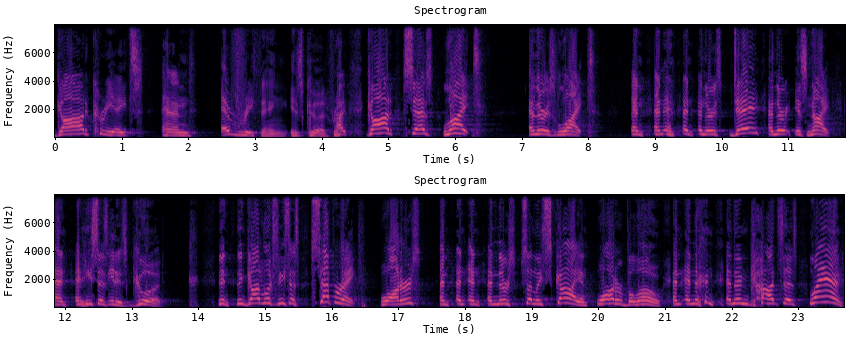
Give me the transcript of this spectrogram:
God creates and everything is good, right? God says light and there is light. And, and, and, and, and there is day and there is night. And, and he says it is good. Then, then God looks and he says, separate waters and, and, and, and there's suddenly sky and water below. And, and, then, and then God says, land,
